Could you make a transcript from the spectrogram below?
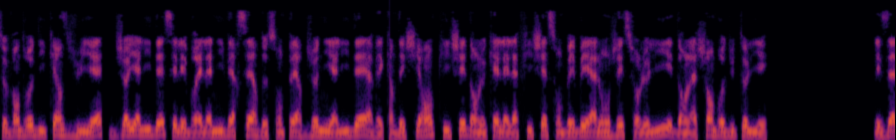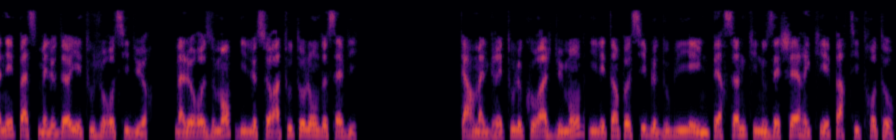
Ce vendredi 15 juillet, Joy Hallyday célébrait l'anniversaire de son père Johnny Hallyday avec un déchirant cliché dans lequel elle affichait son bébé allongé sur le lit et dans la chambre du taulier. Les années passent mais le deuil est toujours aussi dur. Malheureusement, il le sera tout au long de sa vie. Car malgré tout le courage du monde, il est impossible d'oublier une personne qui nous est chère et qui est partie trop tôt.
